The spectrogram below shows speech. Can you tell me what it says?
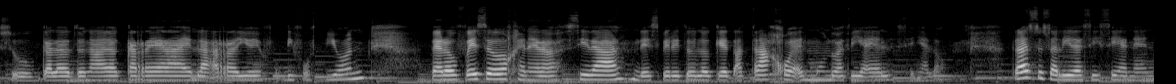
su galardonada carrera en la radiodifusión, pero fue su generosidad de espíritu lo que atrajo el mundo hacia él, señaló. Tras su salida de CNN,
